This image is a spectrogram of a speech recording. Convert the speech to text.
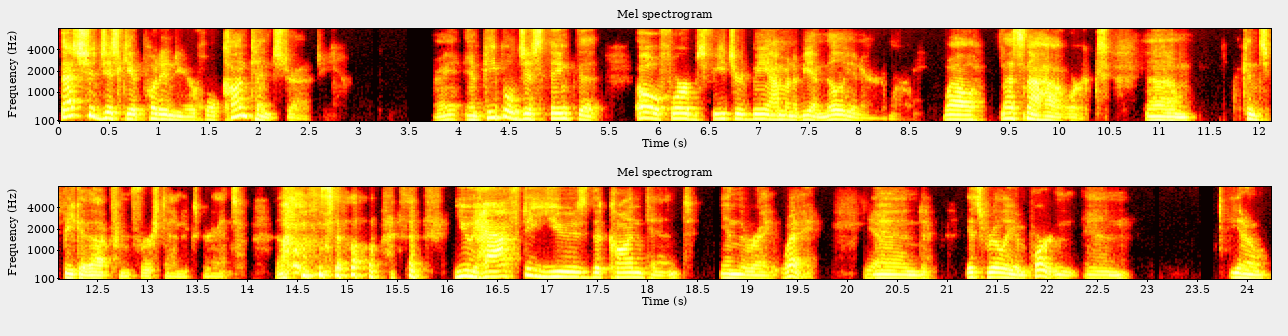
that should just get put into your whole content strategy. Right. And people just think that, oh, Forbes featured me. I'm going to be a millionaire tomorrow. Well, that's not how it works. Um, can speak of that from firsthand experience. so you have to use the content in the right way. Yeah. And it's really important. And, you know,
